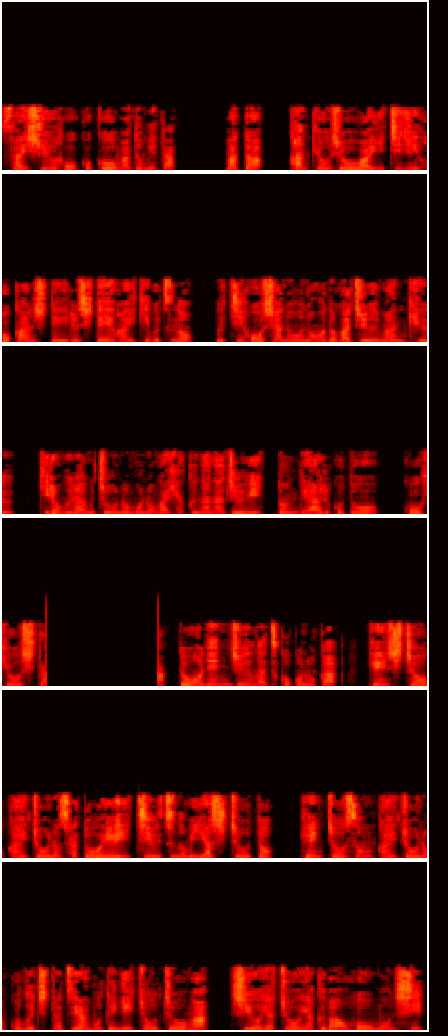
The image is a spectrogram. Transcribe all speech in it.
最終報告をまとめた。また、環境省は一時保管している指定廃棄物の内放射能濃度が10万9、キログラム超のものが171トンであることを公表した。同年10月9日、県市長会長の佐藤栄一宇都宮市長と、県町村会長の小口達也茂木町長が、塩谷町役場を訪問し、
